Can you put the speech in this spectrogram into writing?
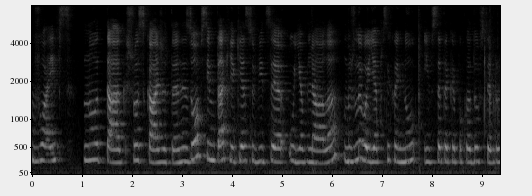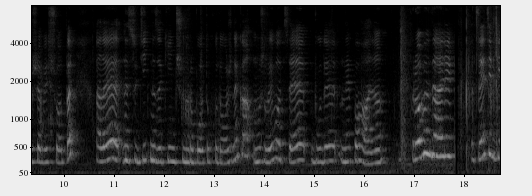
vibes. Ну так, що скажете? Не зовсім так, як я собі це уявляла. Можливо, я психайну і все-таки покладу все в рожевий шопер. Але не судіть на закінчену роботу художника. Можливо, це буде непогано. Робимо далі. Це тільки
